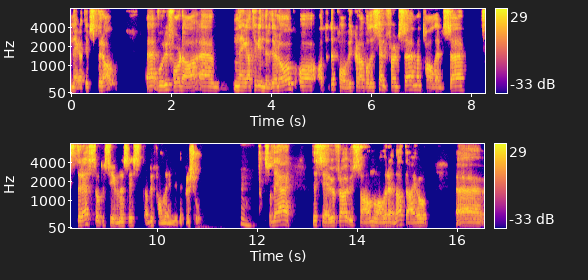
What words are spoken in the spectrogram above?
negativ spiral, eh, hvor vi får da eh, negativ indre dialog, og at det påvirker da både selvfølelse, mental helse, stress, og til syvende og sist at vi faller inn i depresjon. Mm. Så det, er, det, ser vi jo fra USA nå allerede, at det er jo eh,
